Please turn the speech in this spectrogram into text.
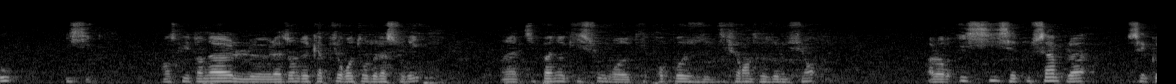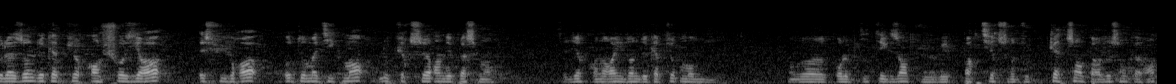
ou ici. Ensuite, on a la zone de capture autour de la souris. On a un petit panneau qui s'ouvre, qui propose différentes résolutions. Alors ici, c'est tout simple. Hein c'est que la zone de capture qu'on choisira suivra automatiquement le curseur en déplacement. C'est-à-dire qu'on aura une zone de capture mobile. pour le petit exemple, je vais partir sur du 400 par 240.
